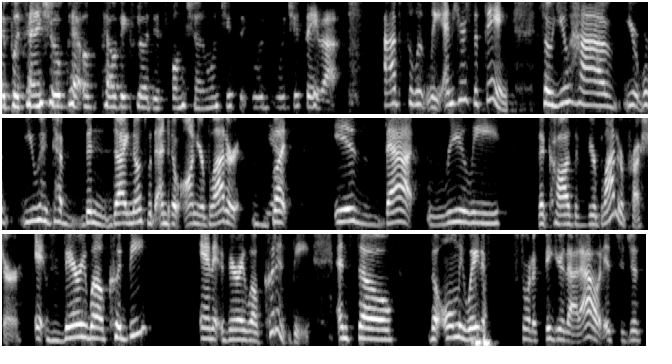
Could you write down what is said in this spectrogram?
a potential pel- pelvic floor dysfunction. Wouldn't you? Th- would Would you say that? Absolutely. And here's the thing. So you have you you had have been diagnosed with endo on your bladder, Yeah. but is that really the cause of your bladder pressure? It very well could be and it very well couldn't be. And so the only way to f- sort of figure that out is to just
